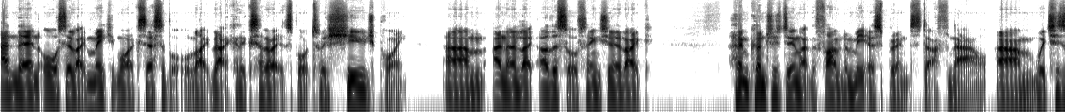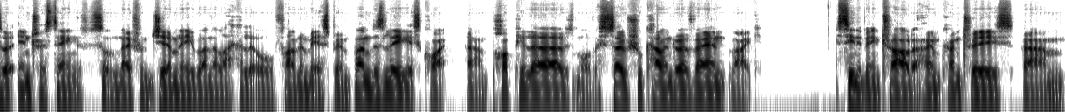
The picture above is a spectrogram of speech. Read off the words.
and then also like make it more accessible, like that could accelerate the sport to a huge point. Um, and then like other sort of things, you know, like home countries doing like the 500 meter sprint stuff now, um, which is interesting sort of know from Germany, run a, like a little 500 meter sprint Bundesliga. It's quite um, popular. It's more of a social calendar event. Like seen it being trialed at home countries. Um,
